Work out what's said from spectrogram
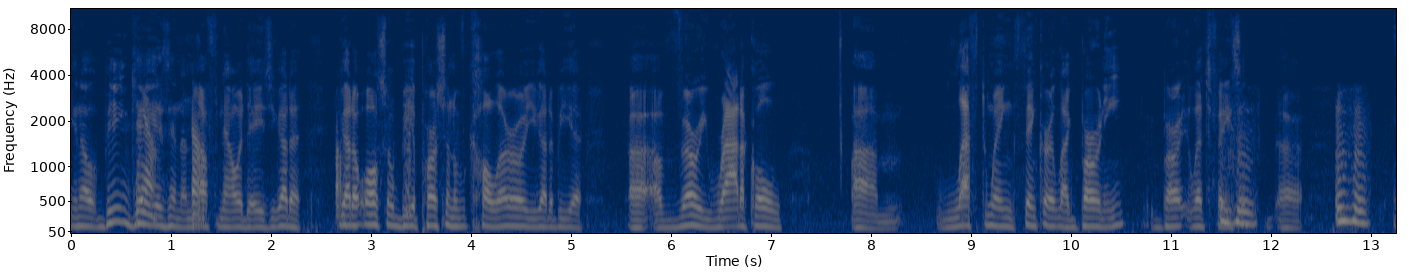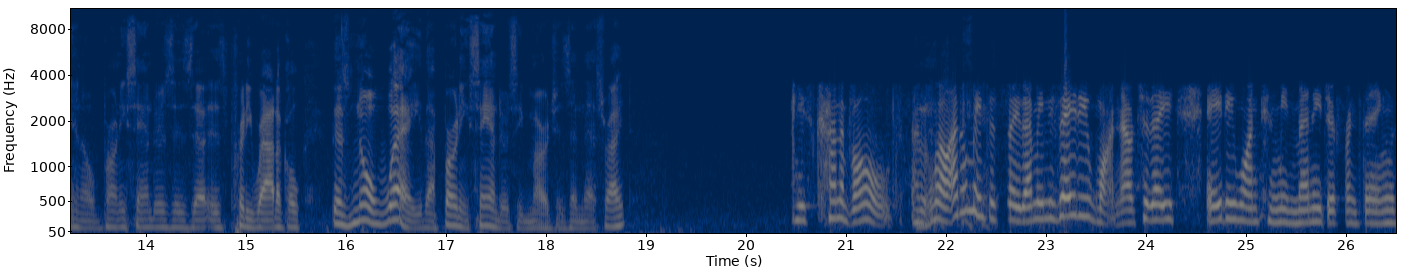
You know, being gay Yeah, isn't no. enough nowadays. You got to you got to also be a person of color, or you got to be a a, a very radical um, left wing thinker like Bernie. Ber- let's face it. Uh, hmm you know, Bernie Sanders is uh, is pretty radical. There's no way that Bernie Sanders emerges in this, right? He's kind of old. I mean, well, I don't mean to say that. I mean, he's 81 now. Today, 81 can mean many different things.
